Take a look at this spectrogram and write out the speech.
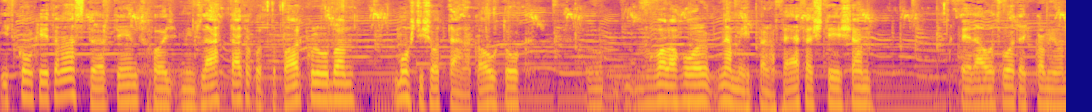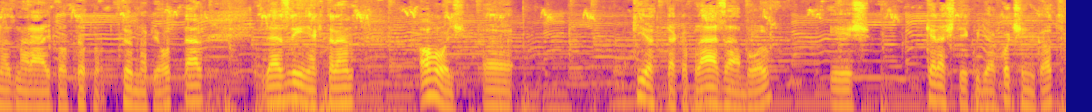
Itt konkrétan az történt, hogy mint láttátok ott a parkolóban, most is ott állnak autók, valahol, nem éppen a felfestésem, például ott volt egy kamion, az már állítólag több, több napja ott áll, de ez lényegtelen. Ahogy ö, kijöttek a plázából, és keresték ugye a kocsinkat,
